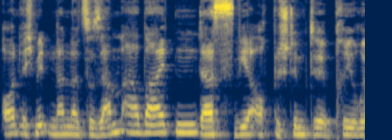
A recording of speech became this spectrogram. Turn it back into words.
ordentlich miteinander zusammenarbeiten, dass wir auch bestimmte Prioritäten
